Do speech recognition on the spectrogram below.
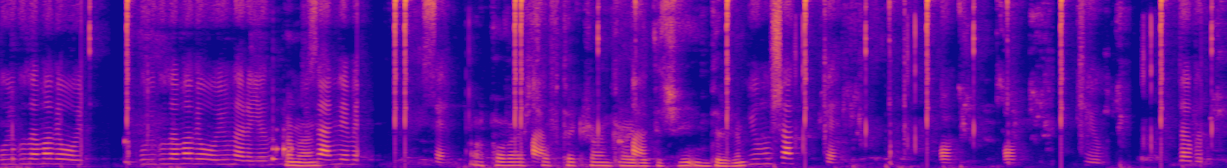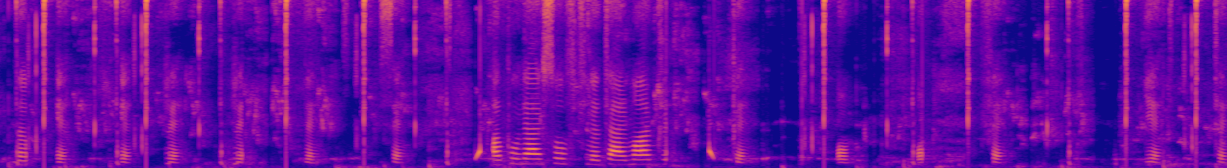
uygulama ve oyun, uygulama ve oyun arayın, Hemen. düzenleme, se. Apover Soft ekran kaydediciyi indirelim. Yumuşak P. O. O. Q. W. W. E. E. R. R. D. S. Apolar Soft Watermark. P. O. O. F. Y. T.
